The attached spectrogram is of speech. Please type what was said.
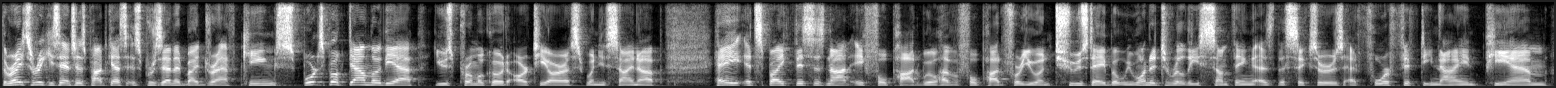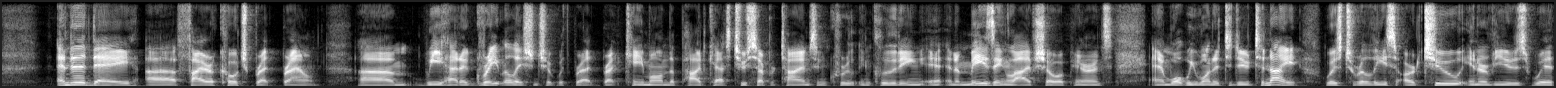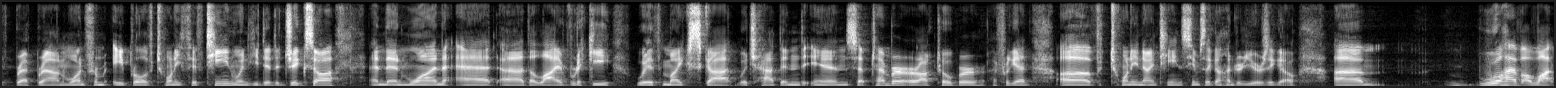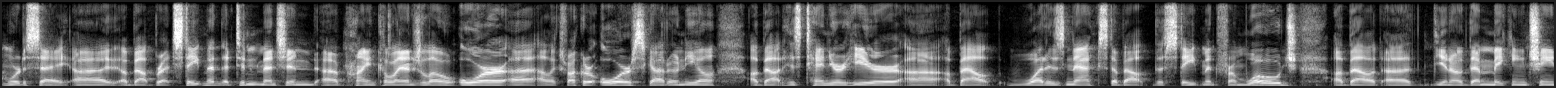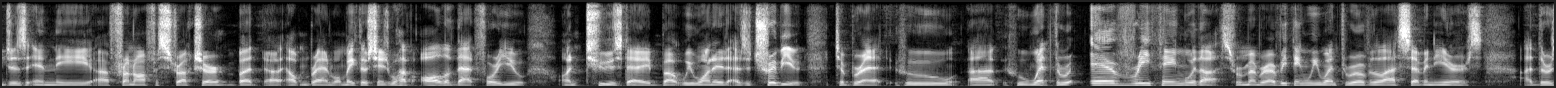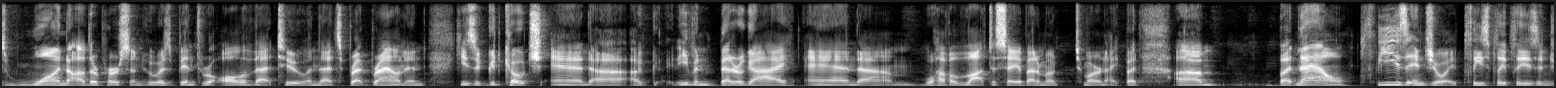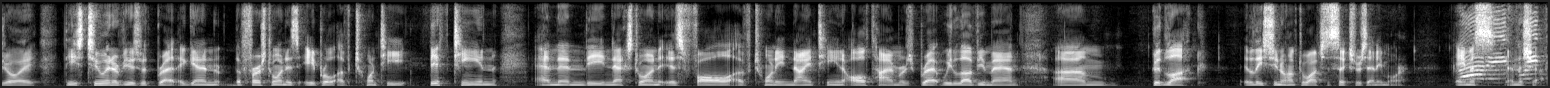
The Rights to Ricky Sanchez podcast is presented by DraftKings Sportsbook. Download the app, use promo code RTRS when you sign up. Hey, it's Spike. This is not a full pod. We'll have a full pod for you on Tuesday, but we wanted to release something as the Sixers at 4:59 p.m. End of the day, uh, fire coach Brett Brown. Um, we had a great relationship with Brett. Brett came on the podcast two separate times, inclu- including a- an amazing live show appearance. And what we wanted to do tonight was to release our two interviews with Brett Brown one from April of 2015 when he did a jigsaw, and then one at uh, the live Ricky with Mike Scott, which happened in September or October, I forget, of 2019. Seems like 100 years ago. Um, we'll have a lot more to say uh, about Brett's statement that didn't mention uh, Bryan Colangelo or uh, Alex Rucker or Scott O'Neill about his tenure here, uh, about what is next, about the statement from Woj, about uh, you know them making changes in the uh, front office structure. But Elton Brand will make those changes. We'll have all of that for you on Tuesday. But we wanted, as a tribute to Brett, who who went through everything with us. Remember everything we went went through over the last seven years. Uh, there's one other person who has been through all of that too, and that's Brett Brown. And he's a good coach and uh, an even better guy. And um, we'll have a lot to say about him tomorrow night. But um, but now, please enjoy, please, please, please enjoy these two interviews with Brett. Again, the first one is April of 2015, and then the next one is fall of 2019. All timers. Brett, we love you, man. Um, good luck. At least you don't have to watch the Sixers anymore. Amos and the chef.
